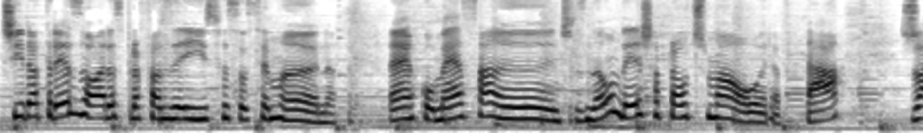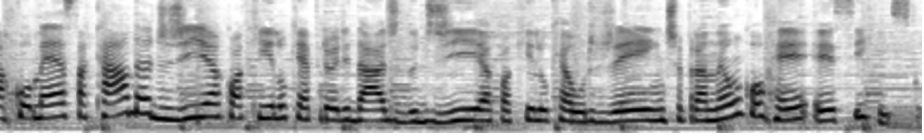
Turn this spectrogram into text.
tira três horas para fazer isso essa semana, né? Começa antes, não deixa para última hora, tá? Já começa cada dia com aquilo que é prioridade do dia, com aquilo que é urgente, para não correr esse risco.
